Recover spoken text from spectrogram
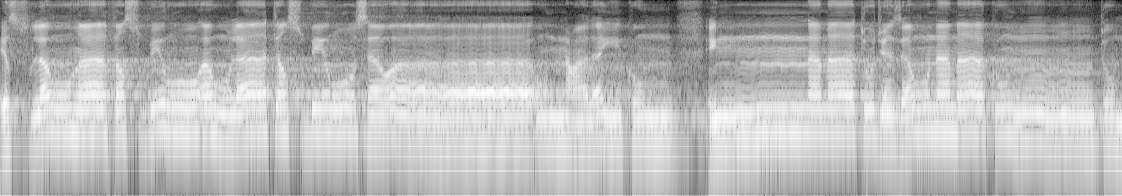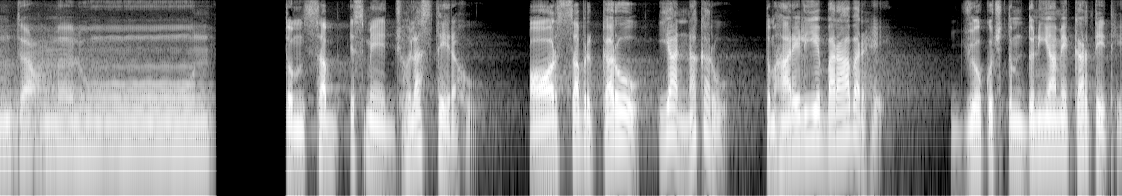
اصلوها فاصبروا او لا تصبروا سواء عليكم انما تجزون ما كنتم تعملون تم سب اس میں جھلستے رہو اور صبر کرو یا نہ کرو، تمہارے لیے برابر ہے۔ جو کچھ تم دنیا میں کرتے تھے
